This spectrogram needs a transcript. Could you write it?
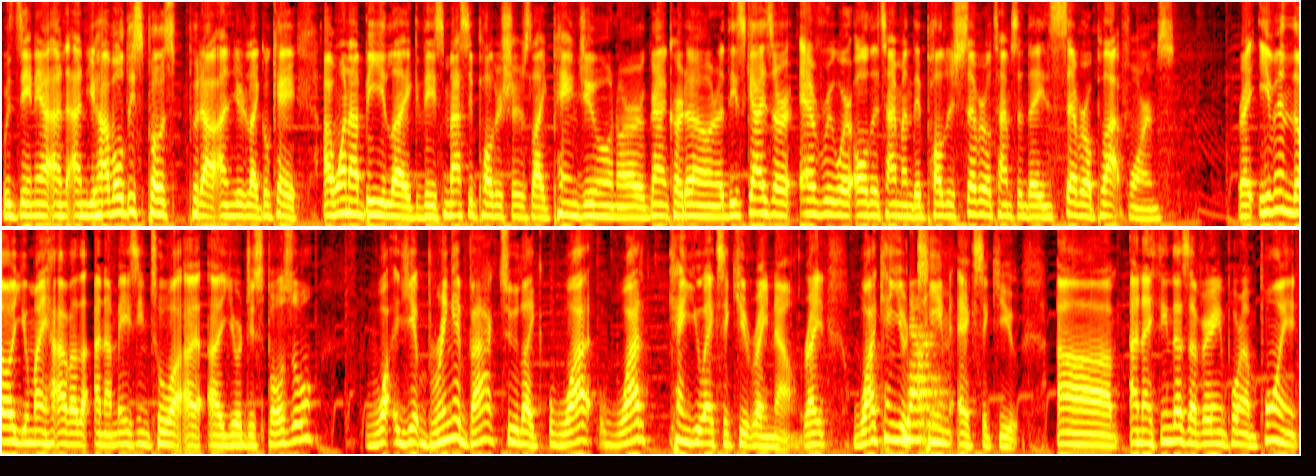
with Xenia and, and you have all these posts put out and you're like, okay, I want to be like these massive publishers like Payne June or Grant Cardone or these guys are everywhere all the time and they publish several times a day in several platforms, right? Even though you might have a, an amazing tool at, at your disposal, what yeah, bring it back to like what what can you execute right now right what can your Yeah. team execute um, and i think that's a very important point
